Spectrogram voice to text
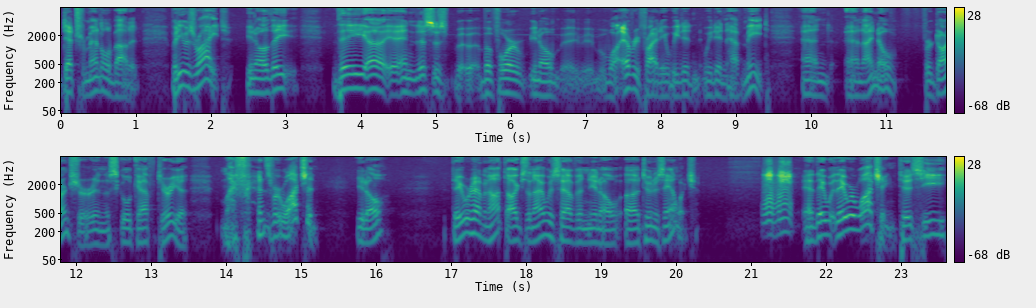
detrimental about it. But he was right. You know they they uh, and this is before you know well every Friday we didn't we didn't have meat. And and I know for darn sure in the school cafeteria my friends were watching. You know, they were having hot dogs and I was having you know a tuna sandwich, mm-hmm. and they were they were watching to see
